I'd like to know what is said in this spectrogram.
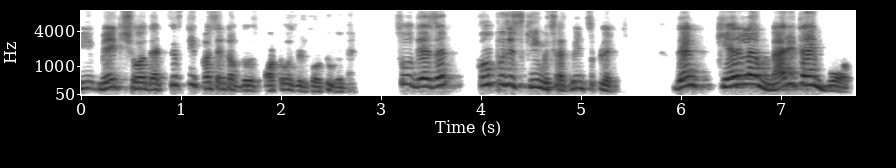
we make sure that 50% of those autos will go to women. So there's a composite scheme which has been split. Then Kerala Maritime Board,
